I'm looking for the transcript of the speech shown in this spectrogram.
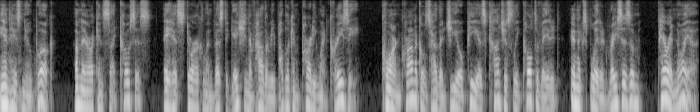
In his new book, American Psychosis A Historical Investigation of How the Republican Party Went Crazy, Corn chronicles how the GOP has consciously cultivated and exploited racism, paranoia,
